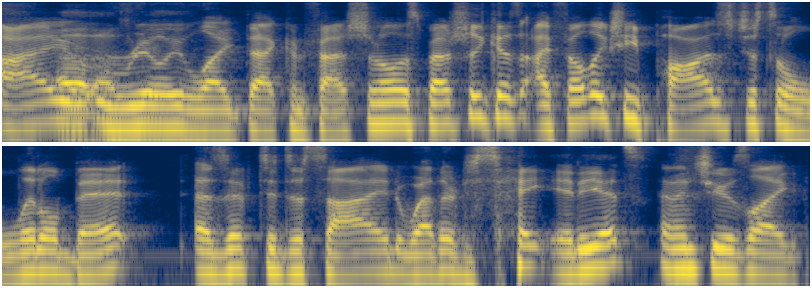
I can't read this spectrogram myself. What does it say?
I Oh, really like that confessional, especially because I felt like she paused just a little bit as if to decide whether to say idiots. And then she was like,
